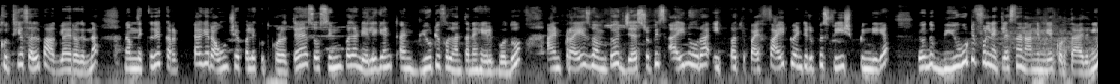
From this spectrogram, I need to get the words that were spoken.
ಕುತ್ತಿಗೆ ಸ್ವಲ್ಪ ಅಗಲ ಇರೋದ್ರಿಂದ ನಮ್ಮ ನೆಕ್ಗೆ ಕರೆಕ್ಟಾಗಿ ರೌಂಡ್ ಅಲ್ಲಿ ಕುತ್ಕೊಳ್ಳುತ್ತೆ so simple and elegant and beautiful ಅಂತಾನೆ ಹೇಳ್ಬೋದು ಅಂಡ್ ಪ್ರೈಸ್ ಬಂದ್ಬಿಟ್ಟು ಜಸ್ಟ್ ರುಪೀಸ್ ಐನೂರ ಇಪ್ಪತ್ತು ರೂಪಾಯಿ ಫೈವ್ ಟ್ವೆಂಟಿ ರುಪೀಸ್ ಫ್ರೀ ಶಿಪ್ಪಿಂಗಿಗೆ ಈ ಒಂದು ಬ್ಯೂಟಿಫುಲ್ ನೆಕ್ಲೆಸ್ನ ನಾನು ನಿಮಗೆ ಕೊಡ್ತಾ ಇದ್ದೀನಿ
